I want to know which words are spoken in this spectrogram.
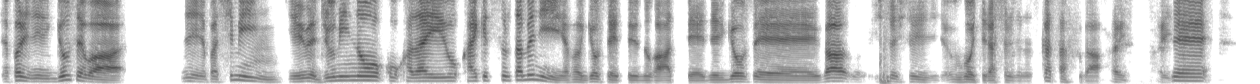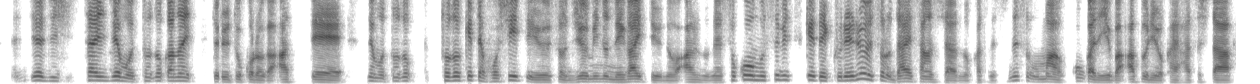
やっぱりね、行政はね、やっぱり市民、いわゆる住民のこう課題を解決するために、やっぱり行政っていうのがあって、で、行政が一人一人動いていらっしゃるじゃないですか、スタッフが。はい。はい、で、で実際でも届かないというところがあって、でも届けてほしいというその住民の願いっていうのはあるので、そこを結びつけてくれるその第三者の方ですね。そのまあ今回で言えばアプリを開発した、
